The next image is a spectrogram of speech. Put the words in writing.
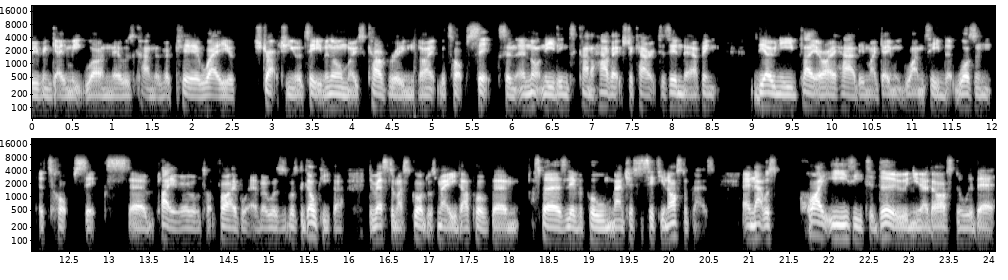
even game week one, there was kind of a clear way of structuring your team and almost covering like the top six and, and not needing to kind of have extra characters in there. I think the only player I had in my game week one team that wasn't a top six um, player or top five, whatever, was was the goalkeeper. The rest of my squad was made up of um, Spurs, Liverpool, Manchester City, and Arsenal players, and that was quite easy to do. And you had Arsenal with their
